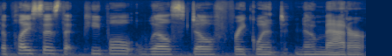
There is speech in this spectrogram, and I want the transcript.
the places that people will still frequent no matter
